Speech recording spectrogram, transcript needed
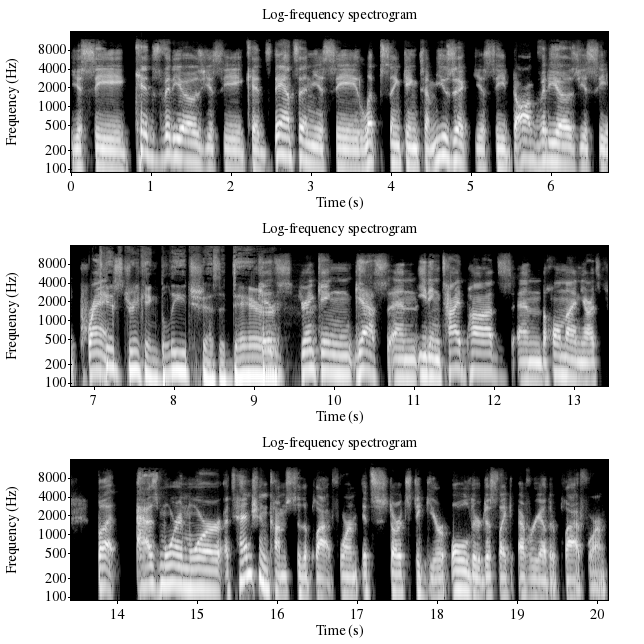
You see kids' videos, you see kids dancing, you see lip syncing to music, you see dog videos, you see pranks. Kids drinking bleach as a dare. Kids drinking, yes, and eating Tide Pods and the whole nine yards. But as more and more attention comes to the platform, it starts to gear older, just like every other platform.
